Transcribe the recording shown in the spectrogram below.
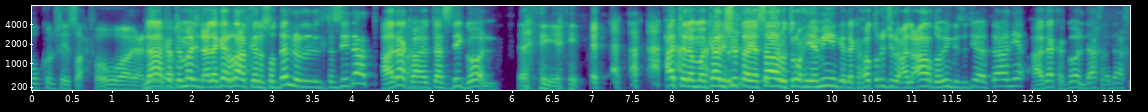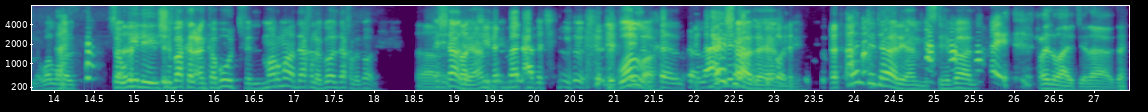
هو كل شيء صح فهو يعني لا كابتن ماجد على الاقل رعد كان يصد له التسديدات هذاك آه. تصديق جول. حتى لما كان يشوتها يسار وتروح يمين قال لك أحط رجله على العارضة وينقز الجهة الثانية هذاك جول داخله داخله. والله سوي لي شباك العنكبوت في المرمى داخله جول داخله جول. إيش هذا يا عمي؟ الملعب والله. إيش هذا يا. عمي؟ ما أنت داري يا عمي استهبال. حلوة يا جلال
